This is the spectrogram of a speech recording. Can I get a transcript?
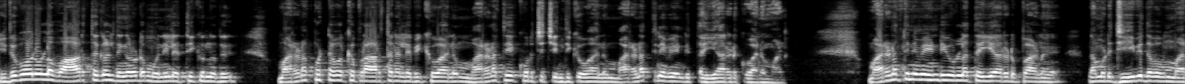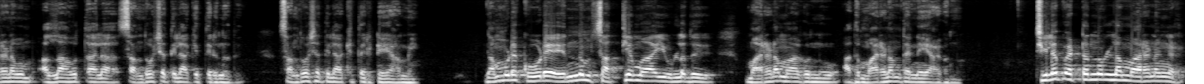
ഇതുപോലുള്ള വാർത്തകൾ നിങ്ങളുടെ മുന്നിൽ എത്തിക്കുന്നത് മരണപ്പെട്ടവർക്ക് പ്രാർത്ഥന ലഭിക്കുവാനും മരണത്തെക്കുറിച്ച് ചിന്തിക്കുവാനും മരണത്തിന് വേണ്ടി തയ്യാറെടുക്കുവാനുമാണ്. മരണത്തിന് വേണ്ടിയുള്ള തയ്യാറെടുപ്പാണ് നമ്മുടെ ജീവിതവും മരണവും അള്ളാഹു താല സന്തോഷത്തിലാക്കി തരുന്നത്. സന്തോഷത്തിലാക്കി തരട്ടെ ആമി നമ്മുടെ കൂടെ എന്നും സത്യമായി ഉള്ളത് മരണമാകുന്നു അത് മരണം തന്നെയാകുന്നു. ചില പെട്ടെന്നുള്ള മരണങ്ങൾ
